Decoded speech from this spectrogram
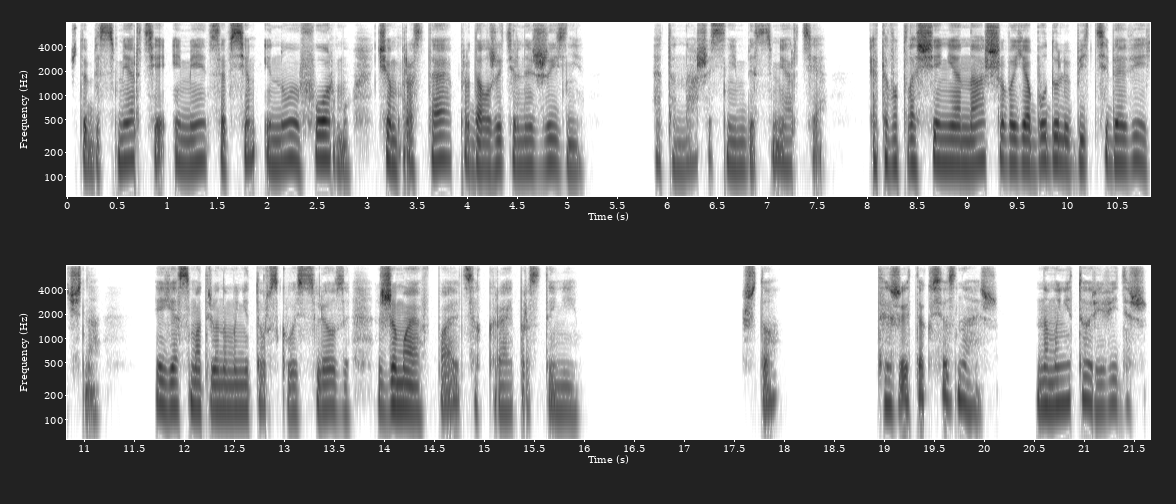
что бессмертие имеет совсем иную форму, чем простая продолжительность жизни. Это наше с ним бессмертие. Это воплощение нашего «я буду любить тебя вечно», и я смотрю на монитор сквозь слезы, сжимая в пальцах край простыни. Что? Ты же и так все знаешь. На мониторе видишь.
